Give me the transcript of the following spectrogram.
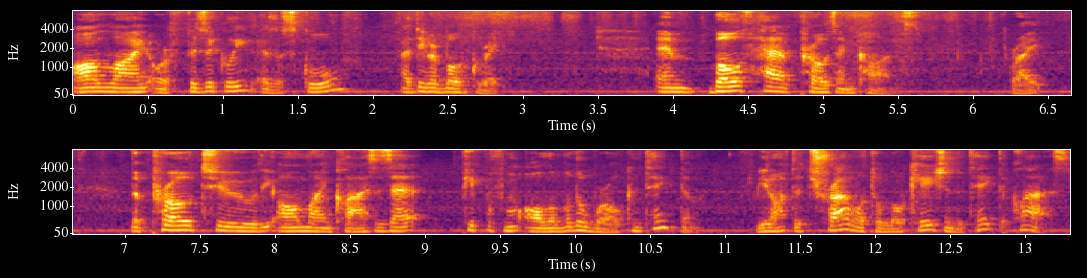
online or physically as a school, I think are both great, and both have pros and cons, right? The pro to the online class is that people from all over the world can take them. You don't have to travel to a location to take the class.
